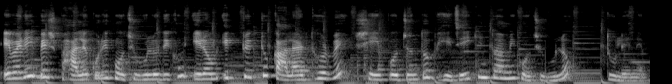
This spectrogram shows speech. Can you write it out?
এবারেই বেশ ভালো করে কচুগুলো দেখুন, এরম একটু একটু কালার ধরবে, সেই পর্যন্ত ভেজেই কিন্তু আমি কচুগুলো তুলে নেব।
